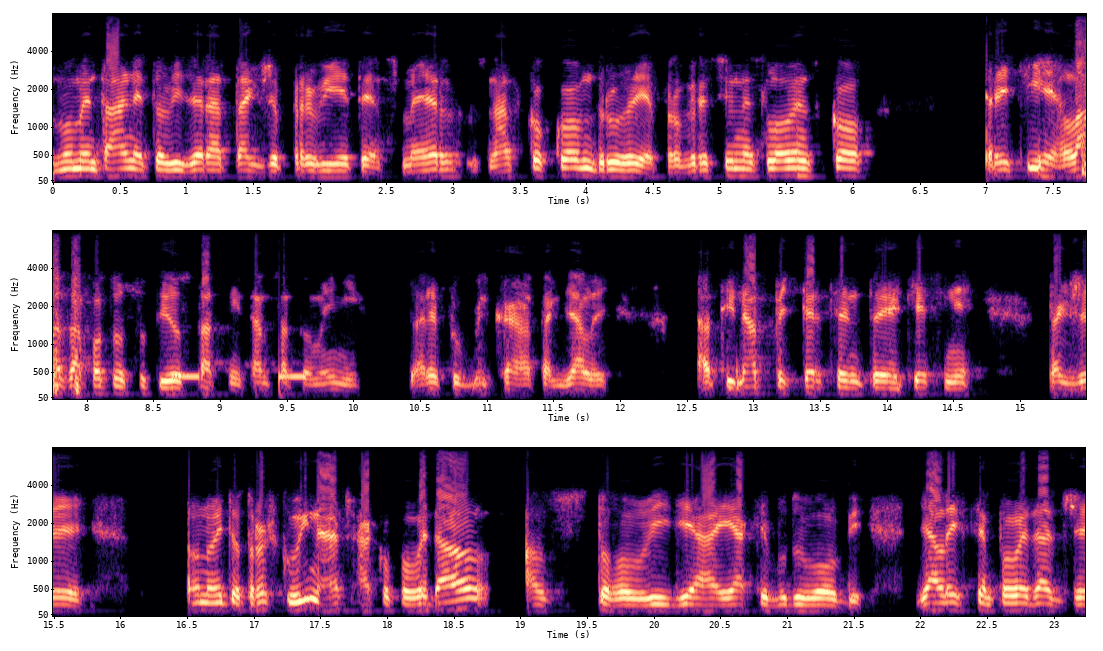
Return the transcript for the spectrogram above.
momentálne to vyzerá tak, že prvý je ten smer s náskokom, druhý je progresívne Slovensko, tretí je hlas a potom sú tí ostatní, tam sa to mení, tá republika a tak ďalej. A tí nad 5% to je tesne. Takže ono je to trošku ináč, ako povedal, a z toho vidia aj, aké budú voľby. Ďalej chcem povedať, že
